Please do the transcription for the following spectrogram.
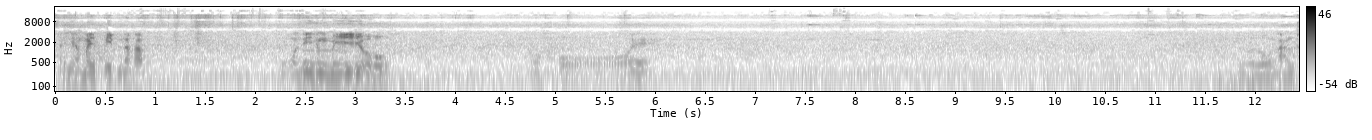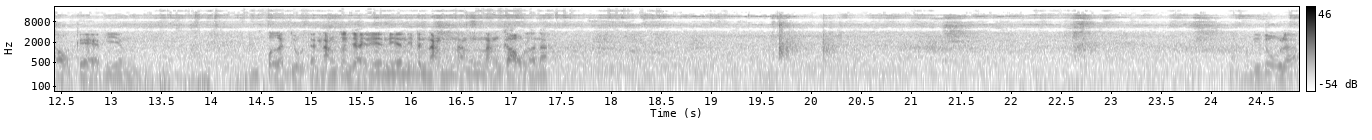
แต่ ยังไม่ปิดนะครับ ทุกวันนี้ยังมีอยู่ โอ้โหว่าโรงหนังเก่าแก่ที่ยังยังเปิดอยู่แต่หนังส่วนใหญ่นี่นี่อันนี้เป็นหนังหนังหนังเก่าแล้วนะหนังพวกนี้ดูแล้ว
